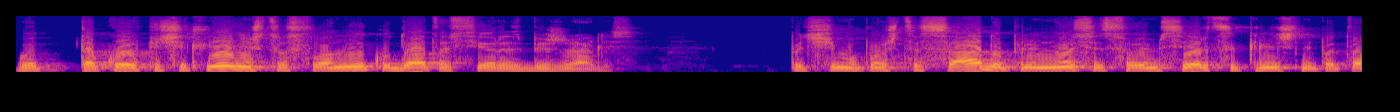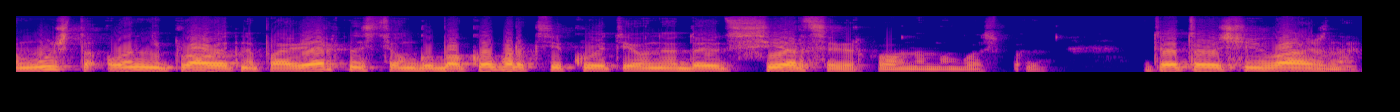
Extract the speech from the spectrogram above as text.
вот такое впечатление, что слоны куда-то все разбежались. Почему? Потому что саду приносит в своем сердце Кришны, потому что он не плавает на поверхности, он глубоко практикует, и он отдает сердце Верховному Господу. Вот это очень важно.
